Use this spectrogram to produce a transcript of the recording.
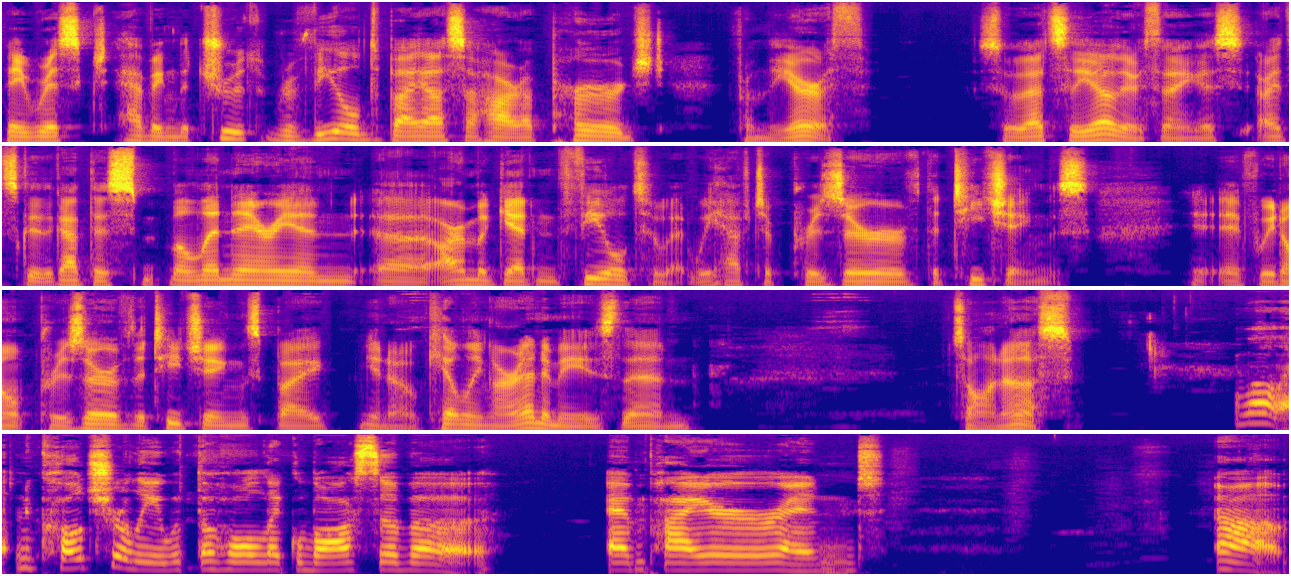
they risked having the truth revealed by Asahara purged from the earth. So that's the other thing. It's, it's got this millenarian uh, Armageddon feel to it. We have to preserve the teachings. If we don't preserve the teachings by, you know, killing our enemies, then it's on us. Well, and culturally, with the whole like loss of a empire and um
